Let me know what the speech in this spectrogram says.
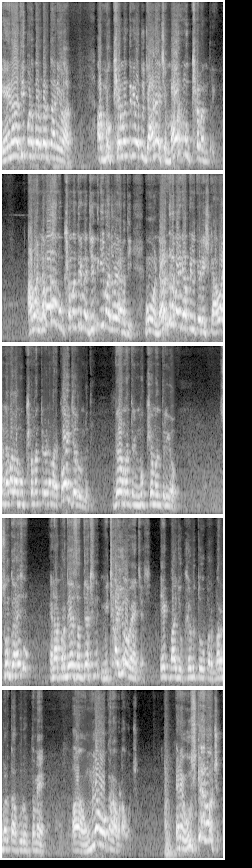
એનાથી પણ બર્બરતાની વાત. આ મુખ્યમંત્રી બધું જાણે છે, મૌન મુખ્યમંત્રી. આવા નવાલા મુખ્યમંત્રી મેં જિંદગીમાં જોયા નથી. હું નરેન્દ્રભાઈને અપીલ કરીશ કે આવા નવાલા મુખ્યમંત્રીઓને મારે કોઈ જરૂર નથી. ગૃહમંત્રી, મુખ્યમંત્રીઓ. શું કરે છે? એના પ્રદેશ અધ્યક્ષને મીઠાઈઓ વહેંચે છે. એક બાજુ ખેડૂતો ઉપર બર્બરતાપૂર્વક તમે હુમલાઓ કરાવડાવો છો. એને ઉશ્કેરો છો.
